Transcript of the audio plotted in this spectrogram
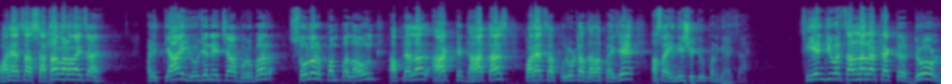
पाण्याचा साठा वाढवायचा आहे. आणि त्या योजनेच्या बरोबर सोलर पंप लावून आपल्याला आठ ते दहा तास पाण्याचा पुरवठा झाला पाहिजे असा इनिशिएटिव्ह पण घ्यायचा आहे. सी एन जीवर चालणारा ट्रॅक्टर ड्रोन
